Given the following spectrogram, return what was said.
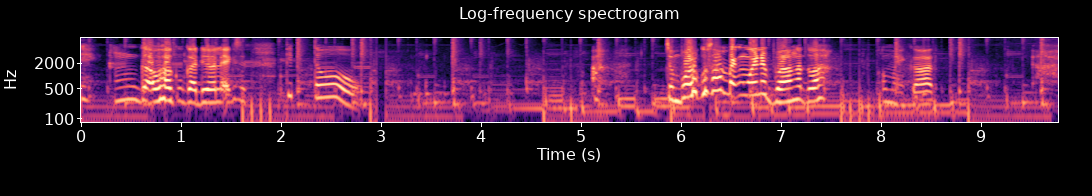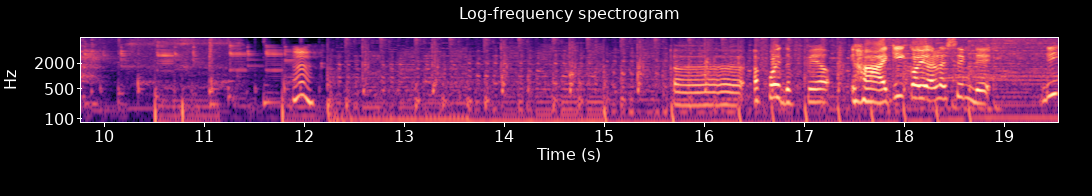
Eh, enggak wah aku gak dioleh exit. Tipto. Ah, jempolku sampai ngene banget wah. Oh my god. Hmm. Uh, avoid the fail. Ha, iki koyo Di?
